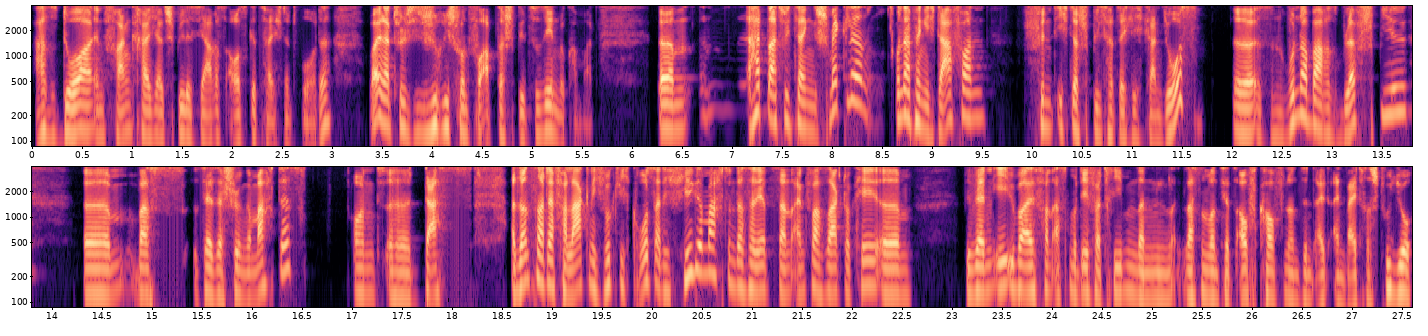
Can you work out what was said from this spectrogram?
Asdor in Frankreich als Spiel des Jahres ausgezeichnet wurde, weil natürlich die Jury schon vorab das Spiel zu sehen bekommen hat. Ähm, hat natürlich sein Geschmäckle. Unabhängig davon finde ich das Spiel tatsächlich grandios. Äh, es ist ein wunderbares Bluffspiel, ähm, was sehr, sehr schön gemacht ist. Und äh, das, ansonsten hat der Verlag nicht wirklich großartig viel gemacht und dass er jetzt dann einfach sagt, okay, ähm, wir werden eh überall von Asmodee vertrieben, dann lassen wir uns jetzt aufkaufen und sind halt ein weiteres Studio,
